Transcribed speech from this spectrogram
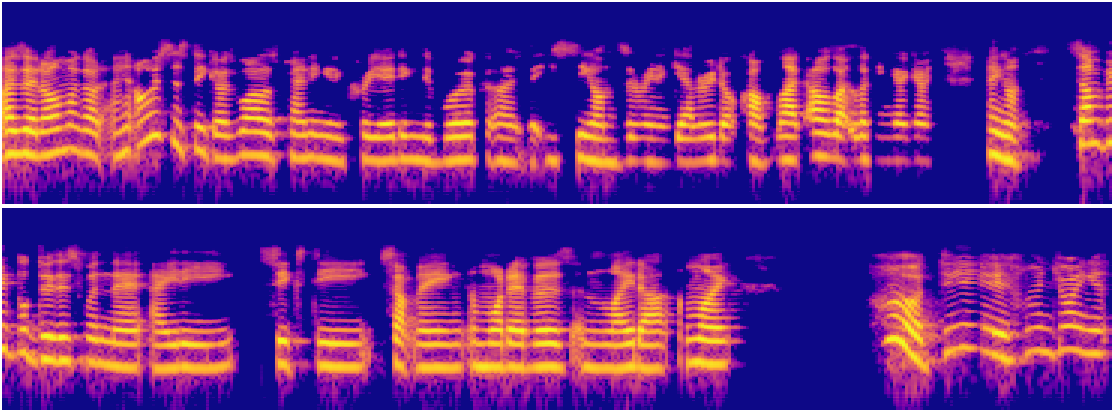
I said, oh my god. And I was just thinking, as while I was painting and creating the work uh, that you see on ZahrinaGallery.com, like I was like looking, going, going, hang on. Some people do this when they're 80, 60, something, and whatever's, and later. I'm like, oh dear, I'm enjoying it.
